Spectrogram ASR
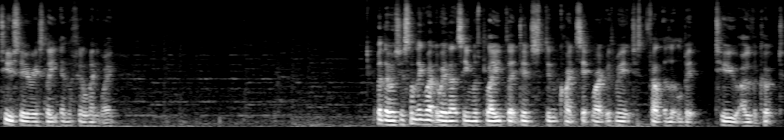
too seriously in the film anyway. But there was just something about the way that scene was played that just didn't quite sit right with me. It just felt a little bit too overcooked.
